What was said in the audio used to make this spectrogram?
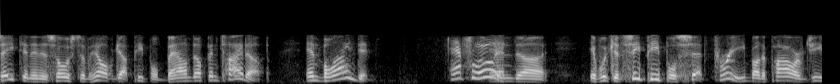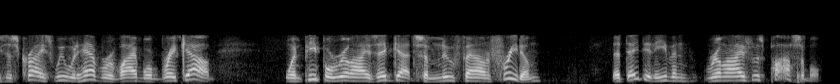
Satan and his host of hell have got people bound up and tied up and blinded. Absolutely. And uh, if we could see people set free by the power of Jesus Christ, we would have revival break out when people realize they've got some newfound freedom that they didn't even realize was possible.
